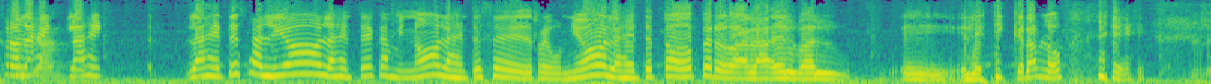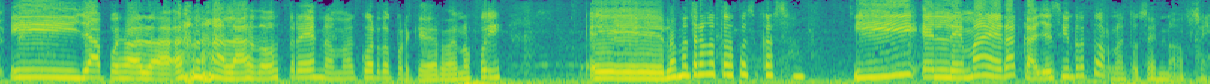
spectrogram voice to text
pero la, gen- estudiante. la, gen- la gente salió, la gente caminó, la gente se reunió, la gente todo, pero a la- el, al- eh, el sticker habló. y ya, pues a, la- a las 2, 3, no me acuerdo porque de verdad no fui, eh, los mandaron a todos para su casa. Y el lema era calle sin retorno, entonces no sé,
